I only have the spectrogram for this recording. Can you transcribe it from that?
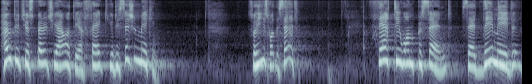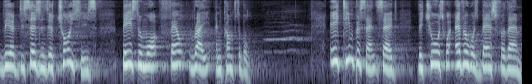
how did your spirituality affect your decision making? So here's what they said 31% said they made their decisions, their choices, based on what felt right and comfortable. 18% said they chose whatever was best for them.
